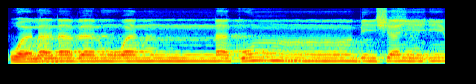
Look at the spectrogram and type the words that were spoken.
ولنبلونكم بشيء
